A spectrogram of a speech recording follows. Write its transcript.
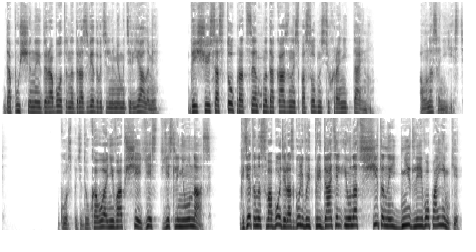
допущенные до работы над разведывательными материалами, да еще и со стопроцентно доказанной способностью хранить тайну. А у нас они есть. Господи, да у кого они вообще есть, если не у нас? Где-то на свободе разгуливает предатель, и у нас считанные дни для его поимки.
